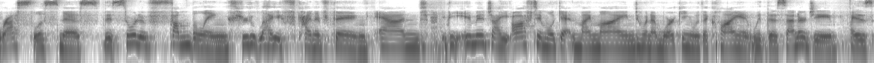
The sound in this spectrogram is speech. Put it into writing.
restlessness, this sort of fumbling through life kind of thing. And the image I often will get in my mind when I'm working with a client with this energy is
